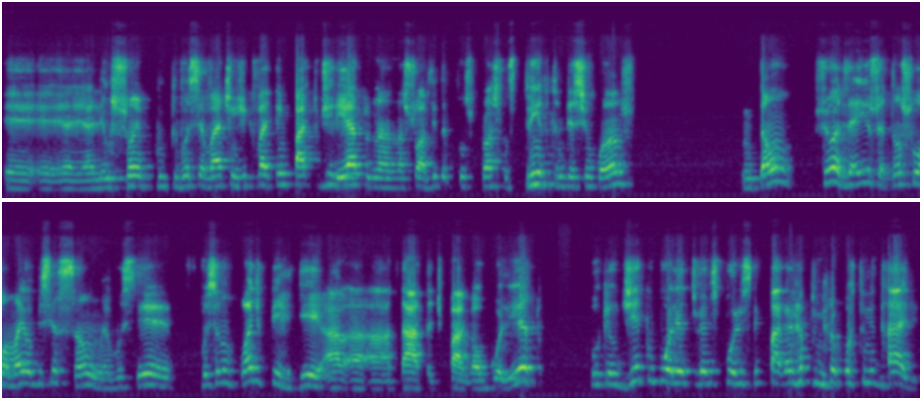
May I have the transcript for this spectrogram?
é, é, é, ali o sonho que você vai atingir, que vai ter impacto direto na, na sua vida pelos próximos 30, 35 anos. Então, senhores, é isso, é transformar em obsessão. É você, você não pode perder a, a, a data de pagar o boleto, porque o dia que o boleto estiver disponível, você tem que pagar na primeira oportunidade.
